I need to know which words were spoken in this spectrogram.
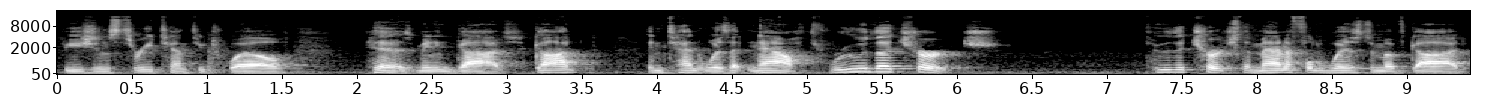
Ephesians 3 10 through 12. His, meaning God's. God intent was that now, through the church, through the church, the manifold wisdom of God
